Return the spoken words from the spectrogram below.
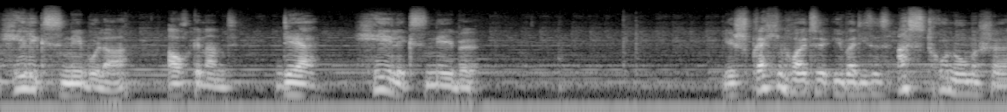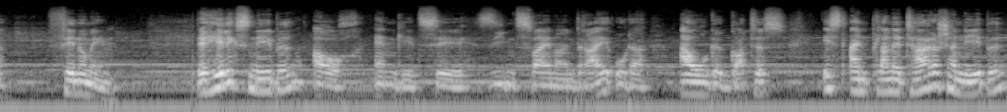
Helix Nebula, auch genannt der Helixnebel. Wir sprechen heute über dieses astronomische Phänomen. Der Helixnebel, auch NGC 7293 oder Auge Gottes, ist ein planetarischer Nebel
